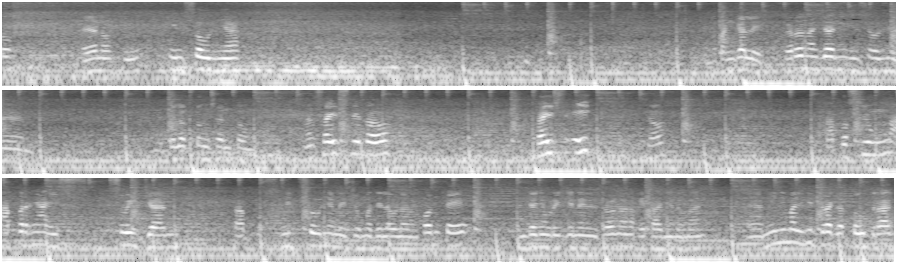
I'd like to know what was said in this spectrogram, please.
To. Ayan oh, yung insole niya. tinanggal eh. Pero nandyan yung insole niya yan. Tulog tong santong. Ang size nito, size 8, no? Tapos yung upper niya is suede yan. Tapos midsole niya medyo madilaw lang ng konti. Nandyan yung original insole na nakita niyo naman. Ayan, minimal heel drag at toe drag.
